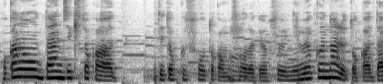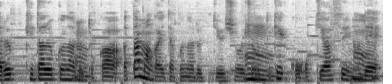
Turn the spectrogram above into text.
他の断食とかデトックス法とかもそうだけど、そういう眠くなるとかだる気だるくなるとか、頭が痛くなるっていう症状って結構起きやすいので、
